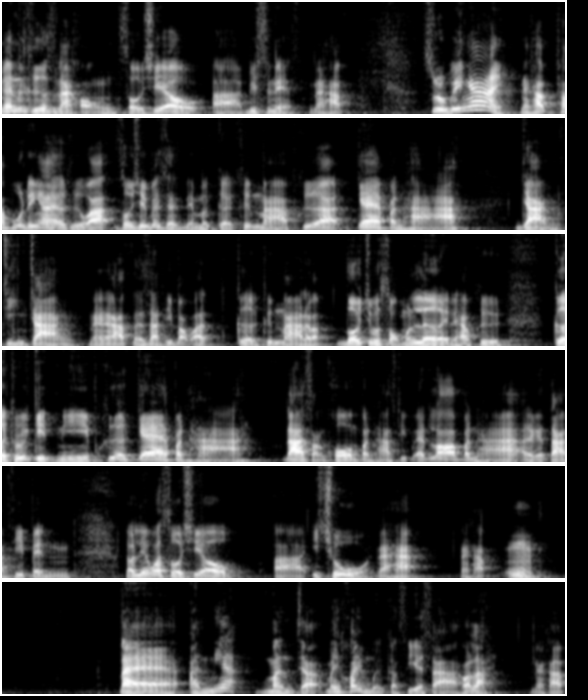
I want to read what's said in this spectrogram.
นั่นก็คือลักษณะของโซเชียลอ่า business นะครับสรุปง่ายๆนะครับถ้าพูดง่ายๆก็คือว่า social business เนี่ยมันเกิดขึ้นมาเพื่อแก้ปัญหาอย่างจริงจังนะครับในสถานที่แบบว่าเกิดขึ้นมาแบบโดยจุดประสงค์มันเลยนะครับคือเกิดธุรกิจนี้เพื่อแก้ปัญหาด้านสังคม ปัญหาสิ่งแวดล้อมปัญหาอะไรก็ตามที่เป็นเราเรียกว่าโซเชียลอ่าอิชูนะฮะนะครับอืมแต่อันเนี้ยมันจะไม่ค่อยเหมือนกับ CSR เท่าไหร่นะครับ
